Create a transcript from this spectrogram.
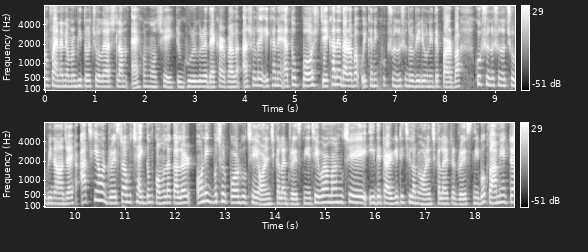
তো ফাইনালি আমরা ভিতরে চলে আসলাম। এখন হচ্ছে একটু ঘুরে ঘুরে দেখার পালা। আসলে এখানে এত পশ যেখানে দাঁড়াবা ওইখানে খুব সুন্দর সুন্দর ভিডিও নিতে পারবা। খুব সুন্দর সুন্দর ছবি নেওয়া যায়। আজকে আমার ড্রেসটা হচ্ছে একদম কমলা কালার অনেক বছর পর হচ্ছে অরেঞ্জ কালার ড্রেস নিয়েছি। এবার আমার হচ্ছে ঈদের টার্গেটই ছিল আমি অরেঞ্জ কালার একটা ড্রেস নিব। তো আমি একটা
